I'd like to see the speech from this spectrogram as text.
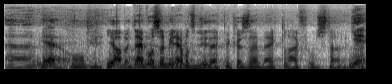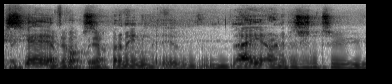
uh, yeah, or Yeah, but they've also been able to do that because they make life from stone. I yes, think, yeah, yeah, of know, course. Yeah. But I mean, uh, they are in a position to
